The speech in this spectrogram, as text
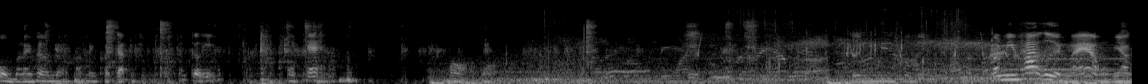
ปุ่มอะไรเพิ่มด้วยครับเป็นขอจัดเก้าอี้โอเค บอกบอกมันมีภาคอื่นไหมอะผมอยาก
